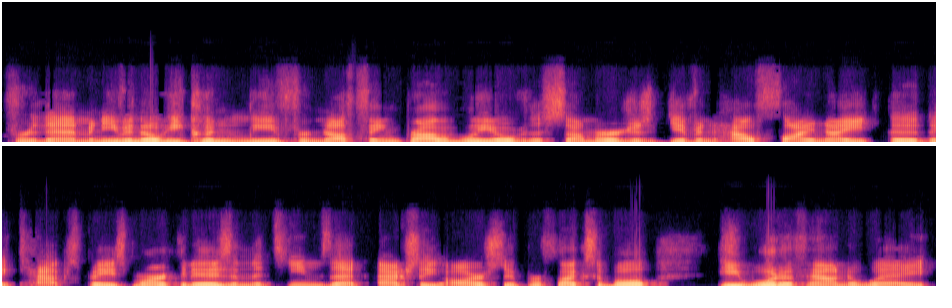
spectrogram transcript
for them. And even though he couldn't leave for nothing probably over the summer, just given how finite the, the cap space market is and the teams that actually are super flexible, he would have found a way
